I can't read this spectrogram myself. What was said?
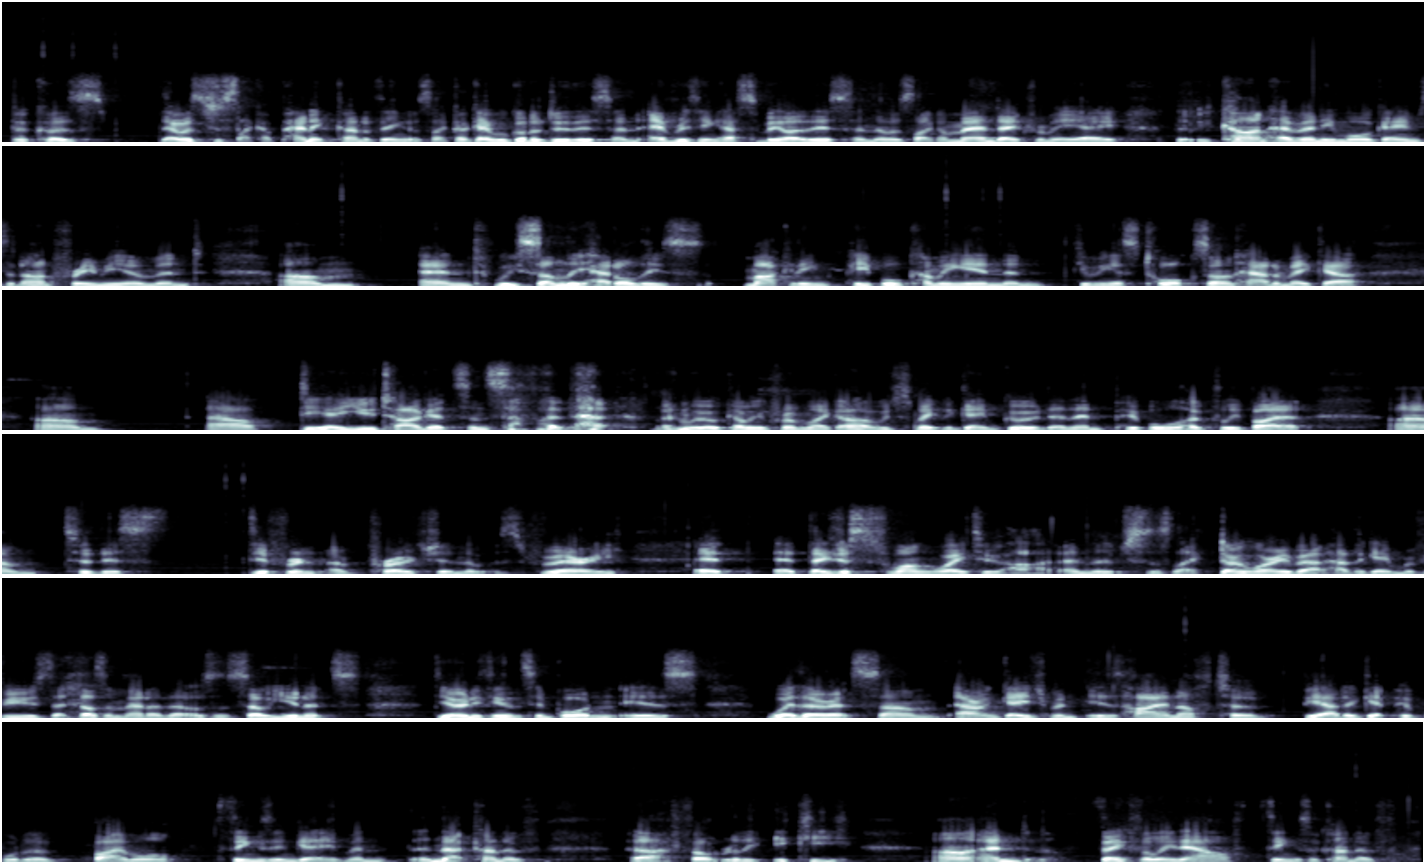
because there was just like a panic kind of thing. It's like, okay, we've got to do this, and everything has to be like this. And there was like a mandate from EA that we can't have any more games that aren't freemium, and um, and we suddenly had all these marketing people coming in and giving us talks on how to make our um, our DAU targets and stuff like that. And we were coming from like, oh, we just make the game good, and then people will hopefully buy it. Um, to this different approach, and it was very. It, it they just swung way too hard, and it's just like, don't worry about how the game reviews. That doesn't matter. That doesn't sell units. The only thing that's important is whether it's um, our engagement is high enough to be able to get people to buy more things in game, and and that kind of uh, felt really icky. Uh, and thankfully now things are kind of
